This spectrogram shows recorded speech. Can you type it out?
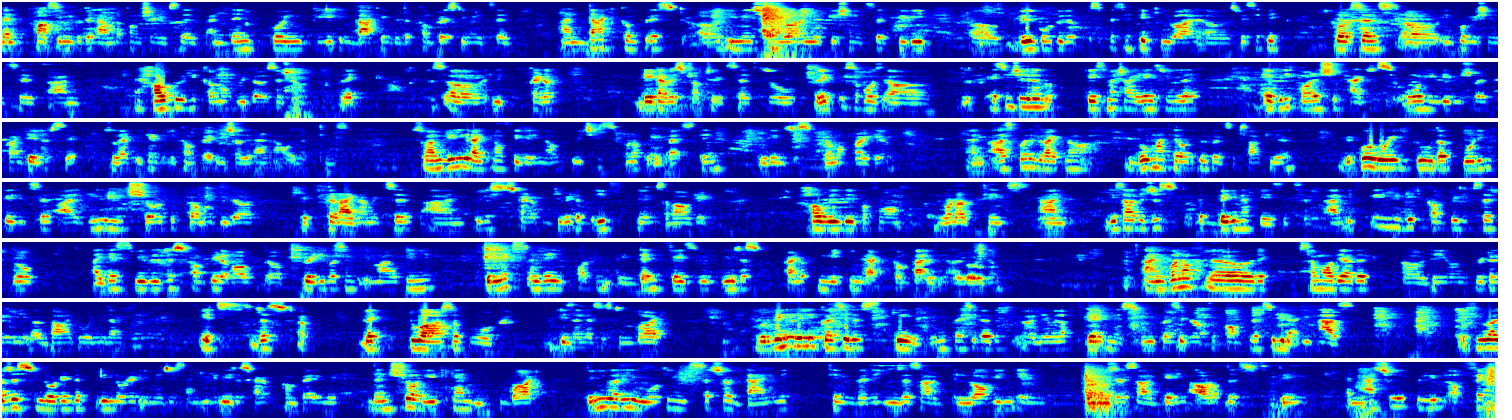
then passing to the lambda function itself and then going creating back into the compressed image itself. And that compressed uh, image URL location itself really uh, will go to the specific URL, uh, specific person's uh, information itself, and how to really come up with a, such a like uh, kind of database structure itself. So, like suppose uh, essentially the face mesh idea is really like every college should have its own individual container set so that we can really compare each other and all that things. So I'm really right now figuring out which is one of the best thing to really just come up right here. And as far as right now, though my theoretical concepts are clear, before going to the coding phase itself, I'll really make sure to come up with a with the diagram itself and to just kind of give it a brief glimpse about it. How will we perform? What are the things? And these are the just the beginner phase itself. And if we really get complete itself, though, I guess we will just complete about the 20% in my opinion. The next and the important and then phase will be just kind of making that comparison algorithm. And one of the, the some of the other uh, day on Twitter, a guy told me that it's just a, like two hours of work design a system, but but when you really consider scale, when you consider the uh, level of fairness, when you consider of the complexity that it has, if you are just loaded the preloaded images and you really just kind of comparing it, then sure it can be. But when you are really working with such a dynamic thing where the users are logging in, users are getting out of this thing, and naturally it will really affect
